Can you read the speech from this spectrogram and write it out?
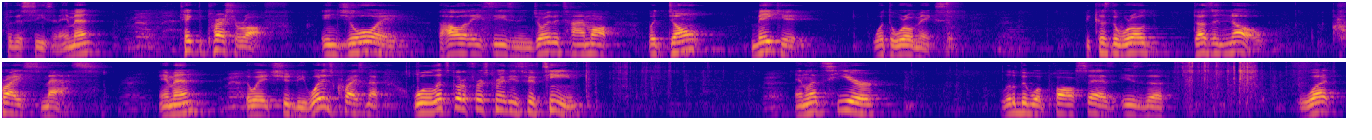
for this season. Amen? Amen? Take the pressure off. Enjoy the holiday season. Enjoy the time off. But don't make it what the world makes it. Because the world doesn't know Christ's Mass. Right. Amen? Amen? The way it should be. What is Christ's Mass? Well, let's go to 1 Corinthians 15. Amen. And let's hear a little bit what Paul says is the what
